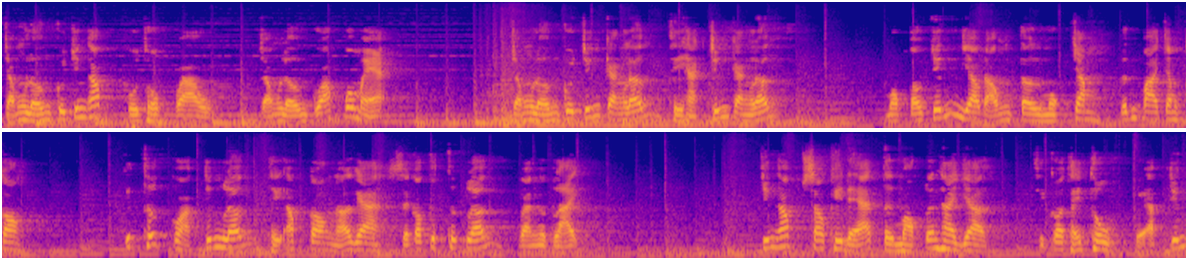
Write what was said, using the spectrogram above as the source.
trọng lượng của trứng ốc phụ thuộc vào trọng lượng của ốc bố mẹ trọng lượng của trứng càng lớn thì hạt trứng càng lớn một tổ trứng dao động từ 100 đến 300 con. Kích thước của hạt trứng lớn thì ốc con nở ra sẽ có kích thước lớn và ngược lại. Trứng ốc sau khi đẻ từ 1 đến 2 giờ thì có thể thu về ấp trứng.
